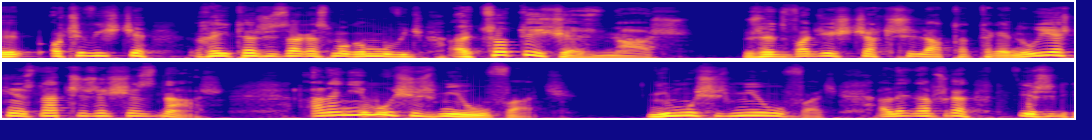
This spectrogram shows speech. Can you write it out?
Y, oczywiście hejterzy zaraz mogą mówić, ale co ty się znasz? Że 23 lata trenujesz, nie znaczy, że się znasz. Ale nie musisz mi ufać. Nie musisz mi ufać. Ale na przykład, jeżeli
